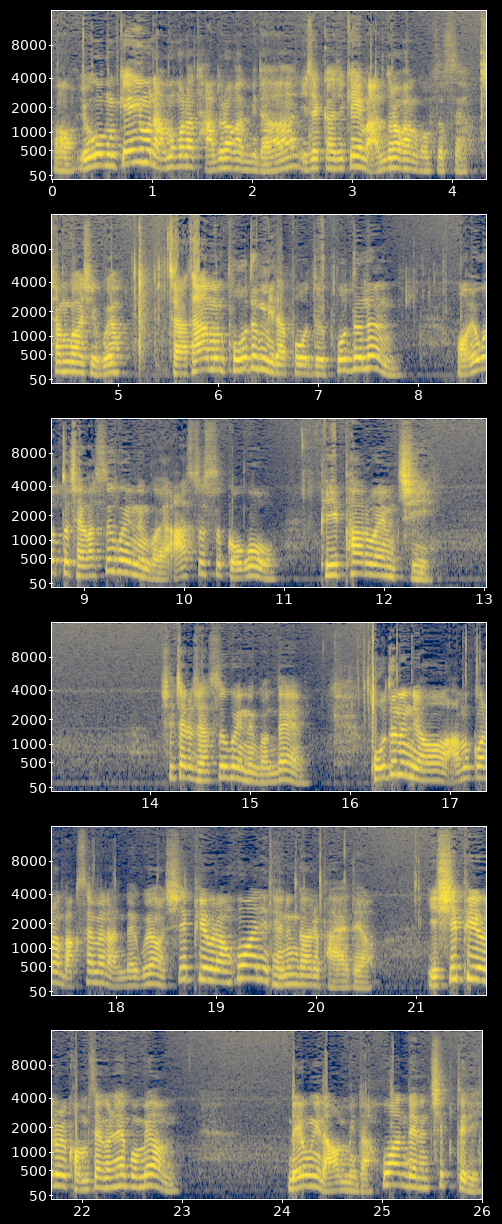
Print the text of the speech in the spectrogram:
어, 요거는 게임은 아무거나 다 돌아갑니다. 이제까지 게임 안 돌아간 거 없었어요. 참고하시고요. 자, 다음은 보드입니다. 보드. 보드는 어, 요것도 제가 쓰고 있는 거예요. 아수스 거고 B85MG. 실제로 제가 쓰고 있는 건데 보드는요 아무거나 막 사면 안 되고요 CPU랑 호환이 되는가를 봐야 돼요 이 CPU를 검색을 해 보면 내용이 나옵니다 호환되는 칩들이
